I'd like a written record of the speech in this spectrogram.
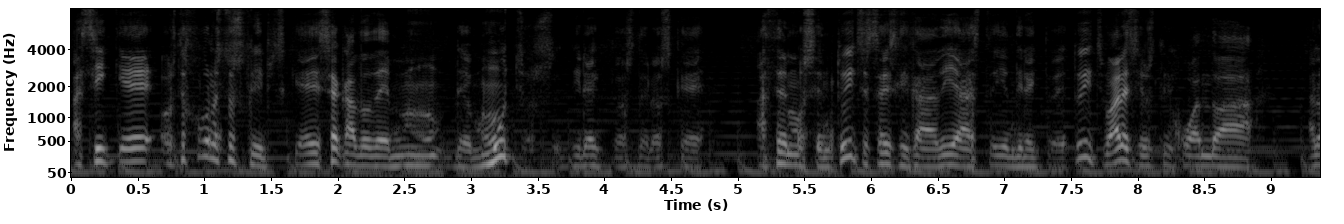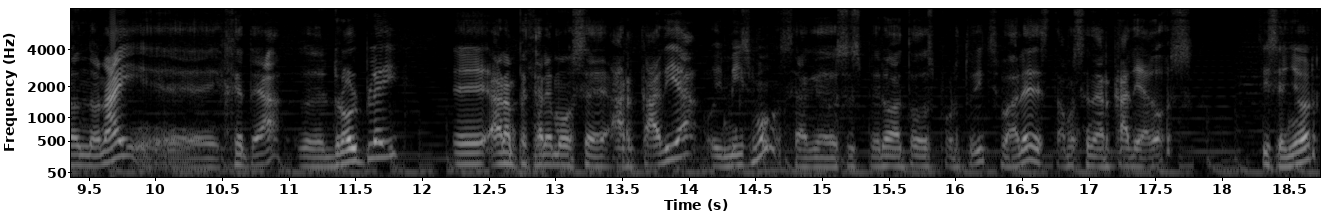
Así que os dejo con estos clips que he sacado de, muchos directos de los que hacemos en Twitch. Sabéis que cada día estoy en directo de Twitch, ¿vale? Si no estoy jugando a, a London Eye, eh, GTA, el roleplay. Eh, ahora empezaremos eh, Arcadia hoy mismo, o sea que os espero a todos por Twitch, ¿vale? Estamos en Arcadia 2, sí señor.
